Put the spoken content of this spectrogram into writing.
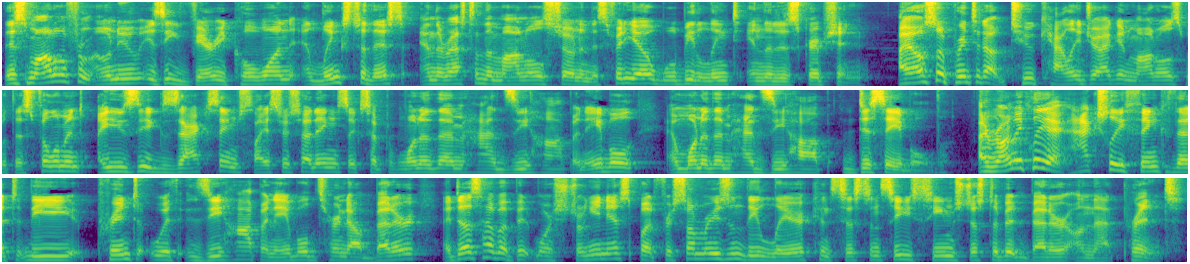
This model from Onu is a very cool one, and links to this and the rest of the models shown in this video will be linked in the description. I also printed out two Cali Dragon models with this filament. I used the exact same slicer settings, except one of them had Z-Hop enabled and one of them had Z-Hop disabled. Ironically, I actually think that the print with Z-Hop enabled turned out better. It does have a bit more stringiness, but for some reason the layer consistency seems just a bit better on that print.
